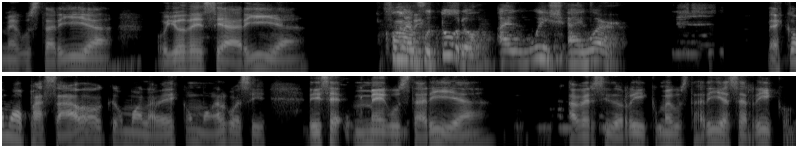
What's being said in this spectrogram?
me gustaría o yo desearía. Como en futuro. I wish I were. Es como pasado, como a la vez como algo así. Dice, me gustaría haber sido rico, me gustaría ser rico.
